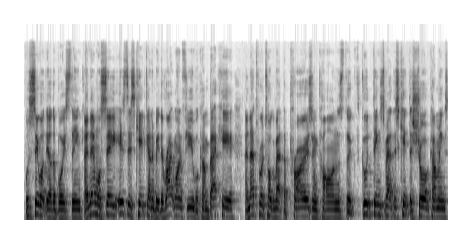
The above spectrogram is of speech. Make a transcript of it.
We'll see what the other boys think, and then we'll see, is this kit going to be the right one for you? We'll come back here, and that's where we'll talk about the pros and cons, the good things about this kit, the shortcomings,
